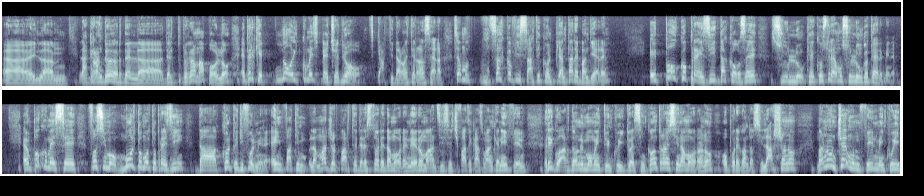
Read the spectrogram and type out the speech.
um, la grandeur del, del, programma Apollo è perché noi come specie, di nuovo, schiaffi dalla mattina alla sera, siamo un sacco fissati col piantare bandiere e poco presi da cose sul, che costruiamo sul lungo termine. È un po' come se fossimo molto molto presi da colpi di fulmine e infatti la maggior parte delle storie d'amore nei romanzi, se ci fate caso, ma anche nei film, riguardano il momento in cui i due si incontrano e si innamorano, oppure quando si lasciano, ma non c'è un film in cui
